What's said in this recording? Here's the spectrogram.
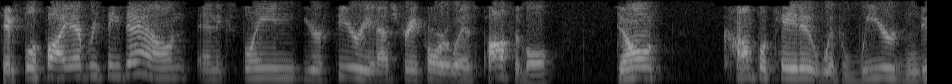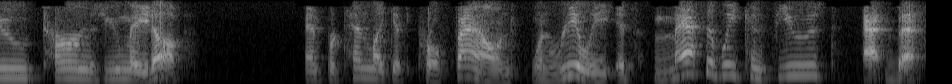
simplify everything down and explain your theory in as straightforward a way as possible. Don't complicate it with weird new terms you made up and pretend like it's profound when really it's massively confused at best.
